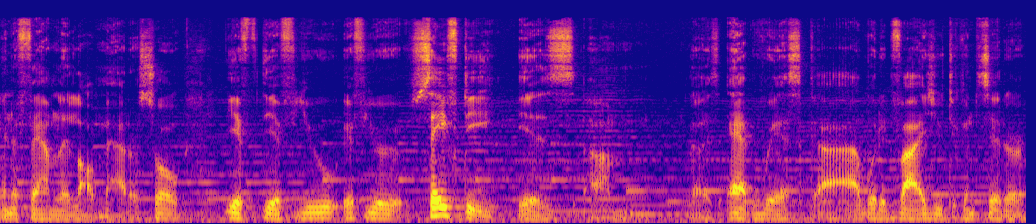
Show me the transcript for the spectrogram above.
in a family law matter. So if, if, you, if your safety is um, at risk, I would advise you to consider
